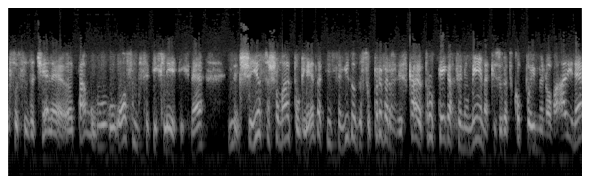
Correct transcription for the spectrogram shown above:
so se začele tam v 80-ih letih. Ne. Še jaz sem šel malo pogledati in sem videl, da so prve raziskave prav tega fenomena, ki so ga tako poimenovali, ne,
